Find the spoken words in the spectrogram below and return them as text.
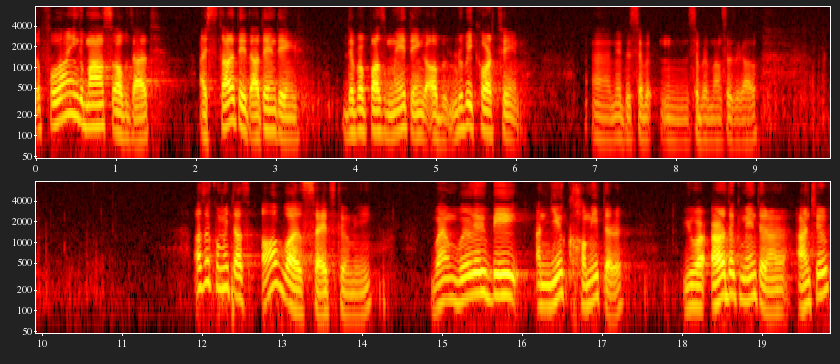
the following months of that, I started attending developers meeting of Ruby core team, uh, maybe seven, mm, seven months ago. Other committers always said to me, when will you be a new committer? You are other committer, aren't you?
